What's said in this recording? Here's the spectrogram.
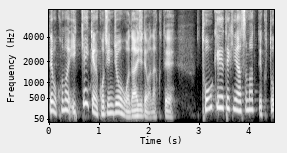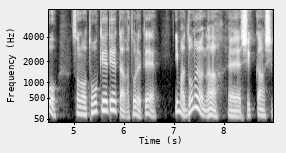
でもこの一件一件の個人情報が大事ではなくて、統計的に集まっていくと、その統計データが取れて、今どのような疾患疾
